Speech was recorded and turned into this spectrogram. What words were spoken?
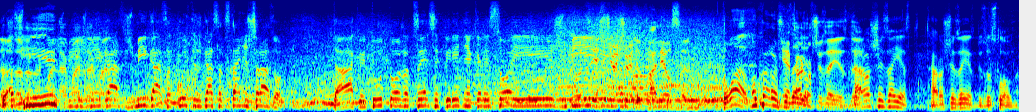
Да, газ да, жми. нормально. Жми, жми газ, жми газ, отпустишь газ, отстанешь сразу. Так, и тут тоже целься в переднее колесо и жми. Здесь чуть-чуть отвалился. Класс, ну хороший Нет, заезд. хороший заезд, да. Хороший заезд, хороший заезд, безусловно.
